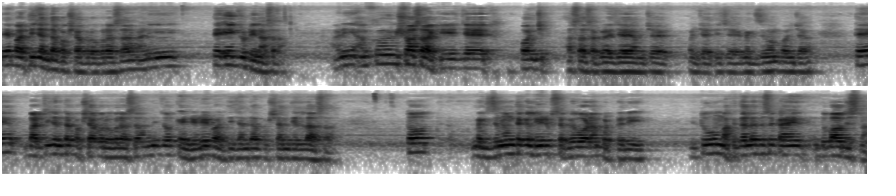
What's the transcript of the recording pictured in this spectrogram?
ते भारतीय जनता पक्षा बरोबर आसा आनी ते एकजुटीन आसा आनी आमकां विश्वास आसा की जे पंच आसा सगळे जे आमचे पंचायतीचे मॅक्झिमम पंच आहा, ते भारतीय जनता पक्षा बरोबर आसा आनी जो कॅन्डिडेट भारतीय जनता पक्षान दिल्लो आसा तो मॅक्झिमम ताका लीड सगळीं वॉर्डां पडटली. तितूंत म्हाका जाल्यार तसो कांय दुबाव दिसना.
